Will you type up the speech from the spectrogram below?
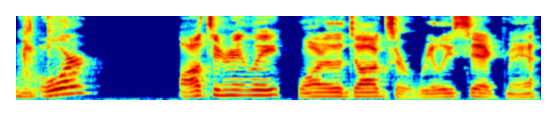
or alternately, one of the dogs are really sick, man.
